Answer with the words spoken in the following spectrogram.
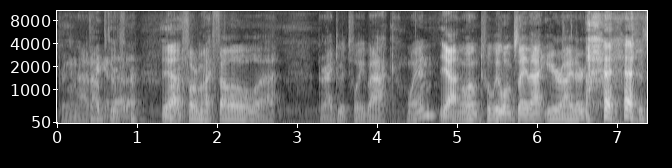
bringing that up. Bringing that for, up. Yeah. For, for my fellow uh, graduates way back when. Yeah. We won't. We won't say that year either. it's,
